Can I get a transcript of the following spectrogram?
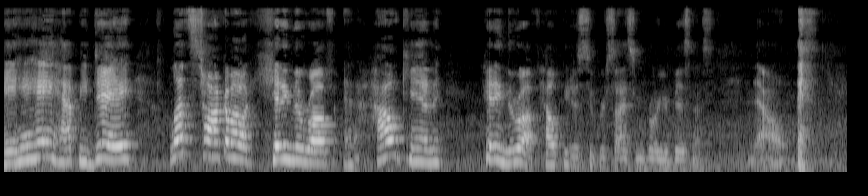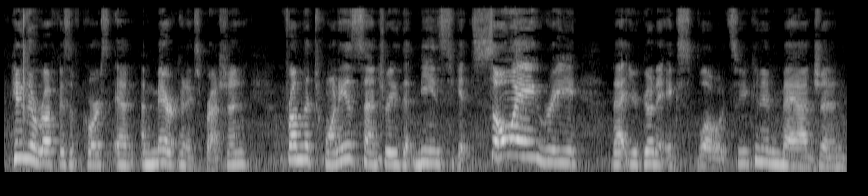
Hey, hey, hey, happy day. Let's talk about hitting the roof and how can hitting the roof help you to supersize and grow your business. Now, hitting the roof is, of course, an American expression from the 20th century that means to get so angry that you're going to explode. So you can imagine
